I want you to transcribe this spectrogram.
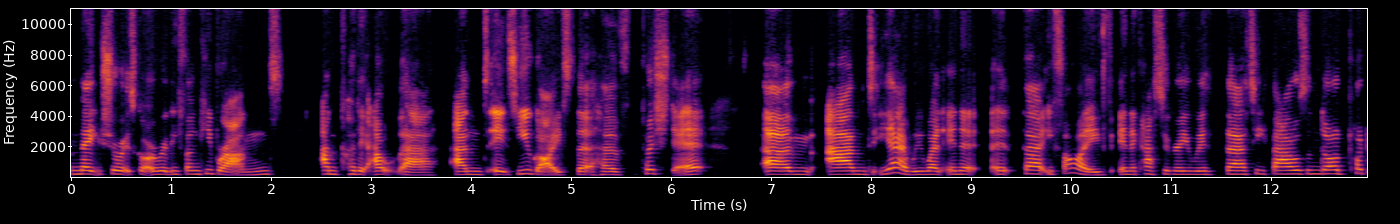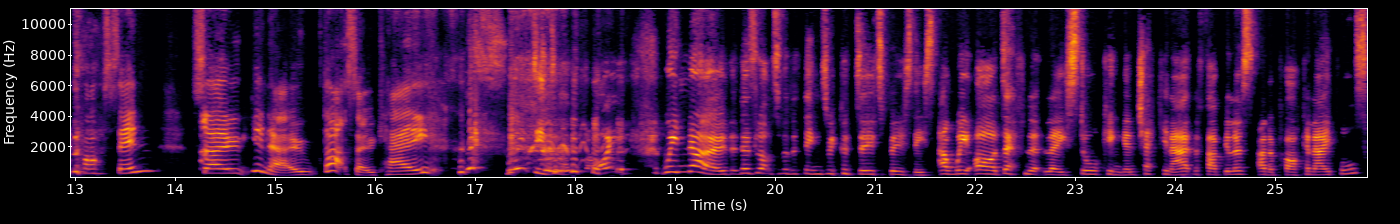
make sure it's got a really funky brand and put it out there. And it's you guys that have pushed it. Um, and yeah, we went in at, at 35 in a category with 30,000 odd podcasts in. So, you know, that's okay. we did. We know that there's lots of other things we could do to boost this, and we are definitely stalking and checking out the fabulous Anna Parker Naples.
